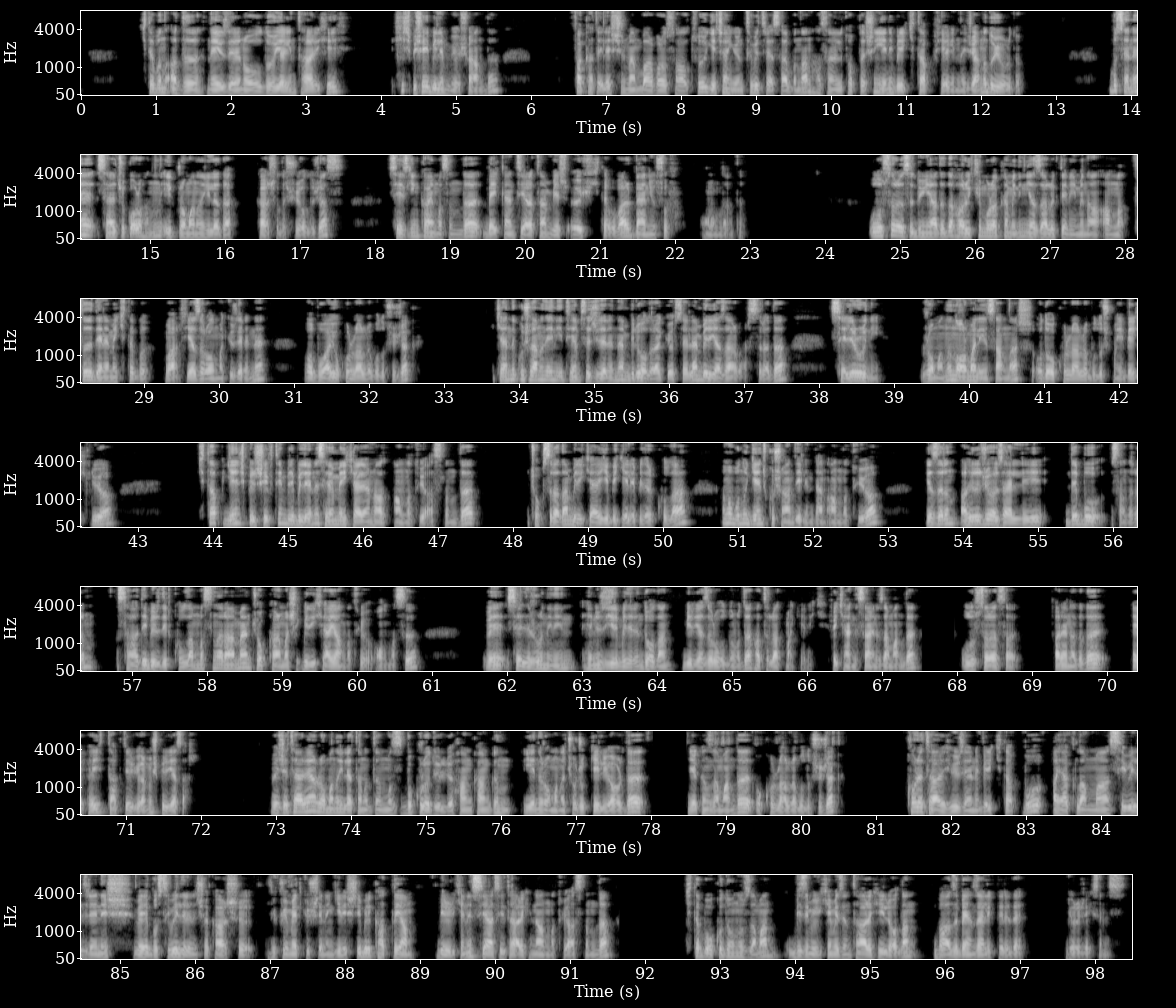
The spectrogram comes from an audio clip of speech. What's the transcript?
Kitabın adı, ne üzerine olduğu, yayın tarihi hiçbir şey bilinmiyor şu anda. Fakat eleştirmen Barbaros Altu geçen gün Twitter hesabından Hasan Ali Toptaş'ın yeni bir kitap yayınlayacağını duyurdu. Bu sene Selçuk Orhan'ın ilk romanıyla da karşılaşıyor olacağız. Sezgin Kaymas'ın da beklenti yaratan bir öykü kitabı var. Ben Yusuf onun adı. Uluslararası dünyada da Haruki Murakami'nin yazarlık deneyimini anlattığı deneme kitabı var yazar olmak üzerine. O bu ay okurlarla buluşacak. Kendi kuşağının en iyi temsilcilerinden biri olarak gösterilen bir yazar var sırada. Sally Rooney. Romanı Normal İnsanlar. O da okurlarla buluşmayı bekliyor. Kitap genç bir çiftin birbirlerini sevme hikayelerini anlatıyor aslında. Çok sıradan bir hikaye gibi gelebilir kulağa ama bunu genç kuşağın dilinden anlatıyor. Yazarın ayırıcı özelliği de bu sanırım. Sade bir dil kullanmasına rağmen çok karmaşık bir hikaye anlatıyor olması ve Sally Rooney'nin henüz 20'lerinde olan bir yazar olduğunu da hatırlatmak gerek. Ve kendisi aynı zamanda uluslararası arenada da epey takdir görmüş bir yazar. Vejeteryan romanıyla tanıdığımız bu ödüllü Han Kang'ın yeni romanı Çocuk Geliyor da yakın zamanda okurlarla buluşacak. Kore tarihi üzerine bir kitap bu. Ayaklanma, sivil direniş ve bu sivil direnişe karşı hükümet güçlerinin giriştiği bir katliam bir ülkenin siyasi tarihini anlatıyor aslında. Kitabı okuduğunuz zaman bizim ülkemizin tarihiyle olan bazı benzerlikleri de göreceksiniz.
